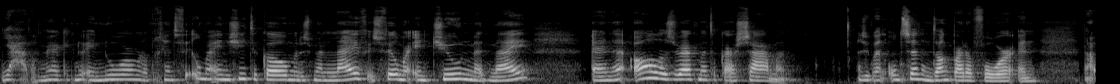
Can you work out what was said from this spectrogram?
ja, dat merk ik nu enorm. Er begint veel meer energie te komen. Dus mijn lijf is veel meer in tune met mij. En alles werkt met elkaar samen. Dus ik ben ontzettend dankbaar daarvoor. En nou,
